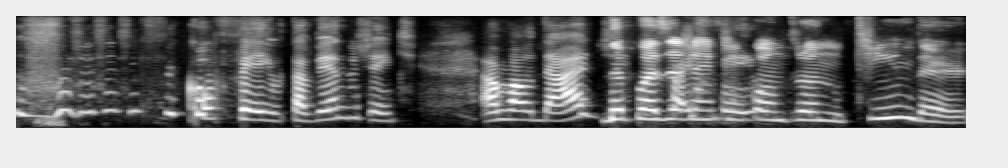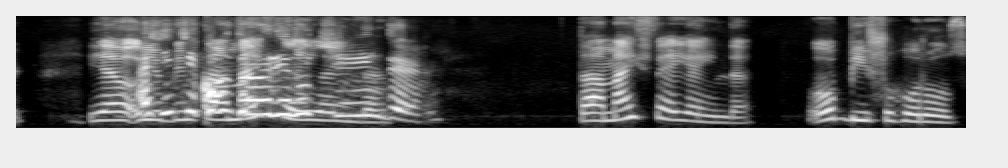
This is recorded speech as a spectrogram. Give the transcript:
Ficou feio, tá vendo, gente? A maldade. Depois a gente feio. encontrou no Tinder E, eu, A e gente tá encontrou mais ele no ainda. Tinder. Tá mais feio ainda. Ô bicho horroroso.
